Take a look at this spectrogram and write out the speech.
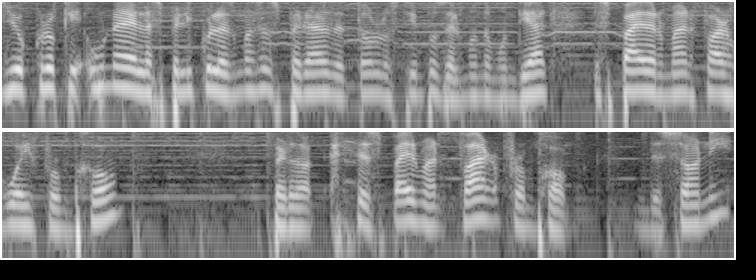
yo creo que una de las películas más esperadas de todos los tiempos del mundo mundial, Spider-Man Far Away From Home, perdón, Spider-Man Far From Home de Sony,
